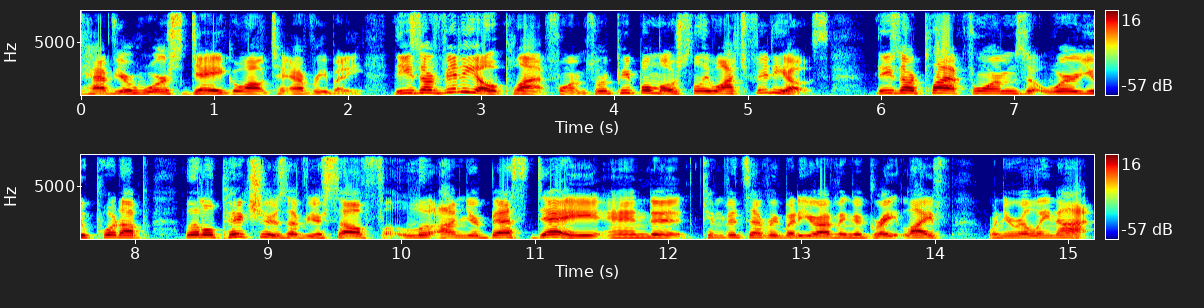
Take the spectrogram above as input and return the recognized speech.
have your worst day go out to everybody. These are video platforms where people mostly watch videos. These are platforms where you put up little pictures of yourself on your best day and uh, convince everybody you're having a great life when you're really not.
